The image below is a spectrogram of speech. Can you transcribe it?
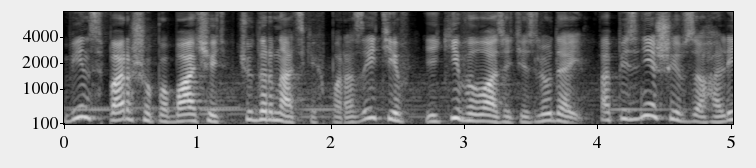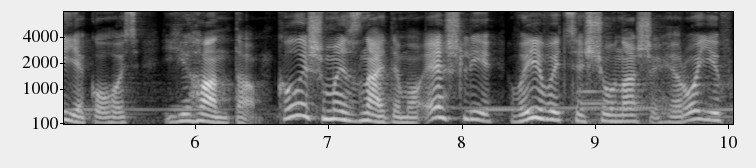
він спершу побачить чудернацьких паразитів, які вилазять із людей, а пізніше взагалі якогось гіганта. Коли ж ми знайдемо Ешлі, виявиться, що у наших героїв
